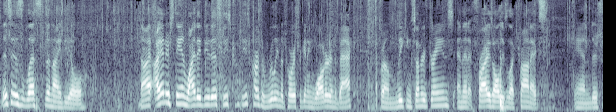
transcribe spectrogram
This is less than ideal. Now I, I understand why they do this. These these cars are really notorious for getting water in the back from leaking sunroof drains, and then it fries all these electronics. And there's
